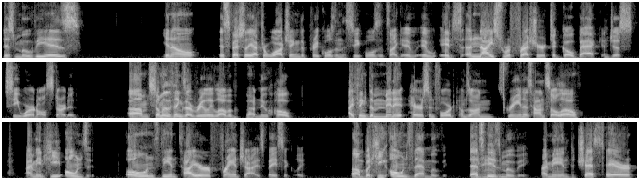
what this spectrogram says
this movie is. You know, especially after watching the prequels and the sequels, it's like it, it, it's a nice refresher to go back and just see where it all started. Um, some of the things I really love about New Hope, I think the minute Harrison Ford comes on screen as Han Solo, I mean he owns it, owns the entire franchise basically. Um, but he owns that movie. That's Mhm. his movie. I mean, the chest hair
